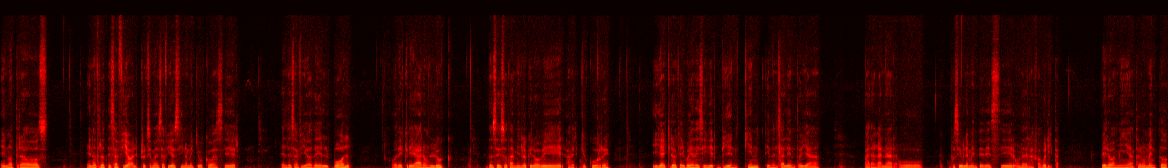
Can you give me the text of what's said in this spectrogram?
en otros en otros desafíos. El próximo desafío, si no me equivoco, va a ser el desafío del ball o de crear un look. Entonces eso también lo quiero ver, a ver qué ocurre. Y creo que ahí voy a decidir bien quién tiene el talento ya para ganar o, posiblemente de ser una de las favoritas. Pero a mí hasta el momento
